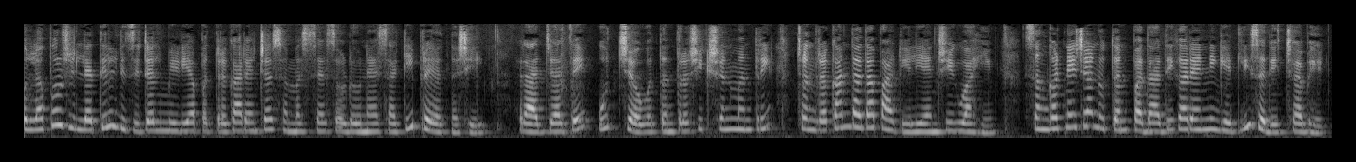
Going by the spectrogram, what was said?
कोल्हापूर जिल्ह्यातील digital media पत्रकारांच्या समस्या सोडवण्यासाठी प्रयत्नशील. राज्याचे उच्च व तंत्रशिक्षण मंत्री चंद्रकांतदादा पाटील यांची ग्वाही. संघटनेच्या नूतन पदाधिकाऱ्यांनी घेतली सदिच्छा भेट.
